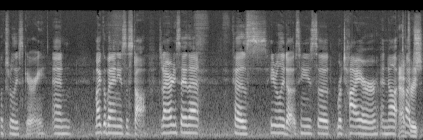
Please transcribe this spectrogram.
looks really scary. And Michael Bay needs to stop. Did I already say that? Because he really does. He needs to retire and not After touch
